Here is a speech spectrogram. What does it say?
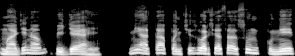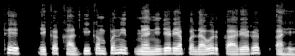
माझे नाव विजय आहे. मी आता 25 वर्षाचा असून पुणे येथे एका खाजगी कंपनीत मॅनेजर या पदावर कार्यरत आहे.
